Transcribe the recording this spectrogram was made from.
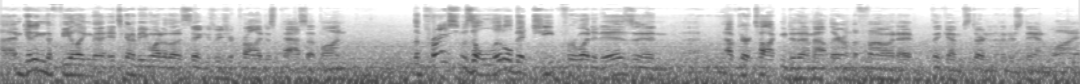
I'm getting the feeling that it's gonna be one of those things we should probably just pass up on. The price was a little bit cheap for what it is, and after talking to them out there on the phone, I think I'm starting to understand why.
